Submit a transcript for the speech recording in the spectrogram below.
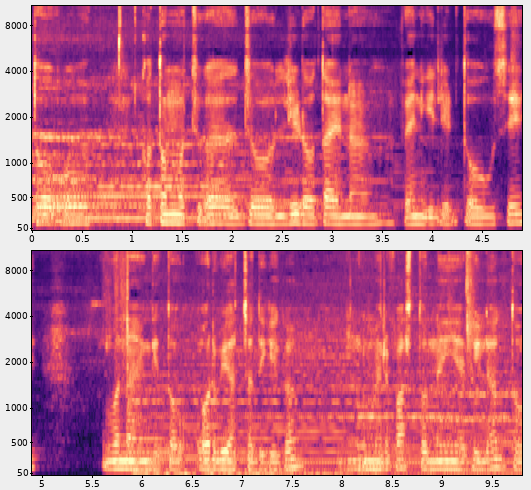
तो वो खत्म हो चुका जो लीड होता है ना, फ़ैन की लीड तो उसे बनाएँगे तो और भी अच्छा दिखेगा। मेरे पास तो नहीं है फ़िलहाल तो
